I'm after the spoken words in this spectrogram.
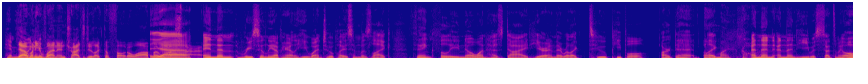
Him, Yeah, when he different- went and tried to do like the photo op, I watched yeah, that. and then recently, apparently, he went to a place and was like, "Thankfully, no one has died here." And there were like, two people are dead." Oh like, my God. And then, and then he was said something. Oh,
